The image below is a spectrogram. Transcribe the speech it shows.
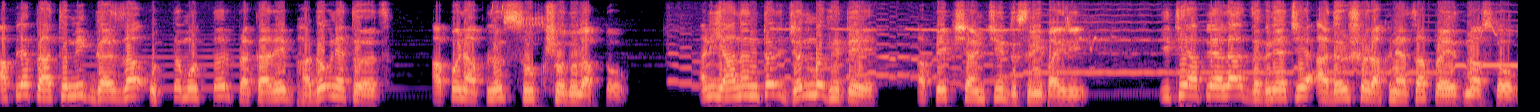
आपल्या प्राथमिक गरजा उत्तमोत्तर प्रकारे भागवण्यातच आपण आपलं सुख शोधू लागतो. आणि यानंतर जन्म घेते अपेक्षांची दुसरी पायरी. इथे आपल्याला जगण्याचे आदर्श राखण्याचा प्रयत्न असतो.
